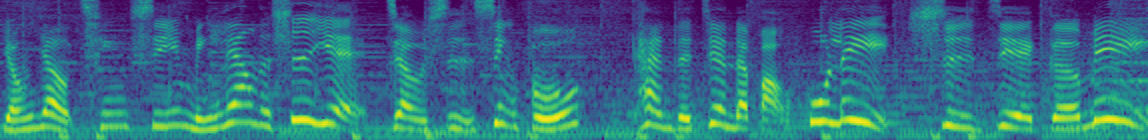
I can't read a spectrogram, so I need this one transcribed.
拥有清晰明亮的视野就是幸福，看得见的保护力，世界革命。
